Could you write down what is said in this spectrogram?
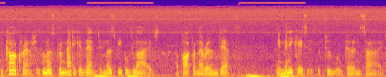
The car crash is the most dramatic event in most people's lives, apart from their own deaths, and in many cases the two will coincide.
